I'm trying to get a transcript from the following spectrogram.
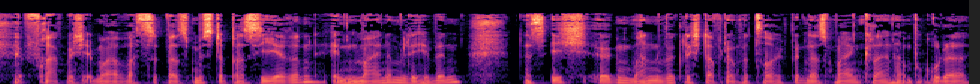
frag mich immer, was was müsste passieren in meinem Leben, dass ich irgendwann wirklich davon überzeugt bin, dass mein kleiner Bruder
